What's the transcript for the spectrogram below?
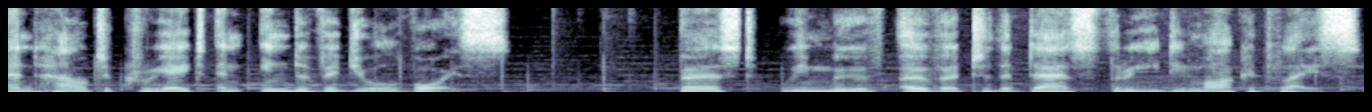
and how to create an individual voice. First, we move over to the DAZ 3D Marketplace,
